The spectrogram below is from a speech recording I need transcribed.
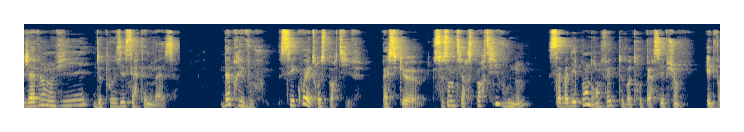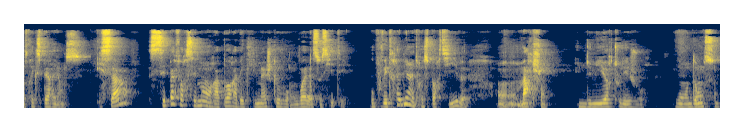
j'avais envie de poser certaines bases. D'après vous, c'est quoi être sportive? Parce que se sentir sportive ou non, ça va dépendre en fait de votre perception et de votre expérience. Et ça, c'est pas forcément en rapport avec l'image que vous renvoie la société. Vous pouvez très bien être sportive en marchant une demi-heure tous les jours ou en dansant.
